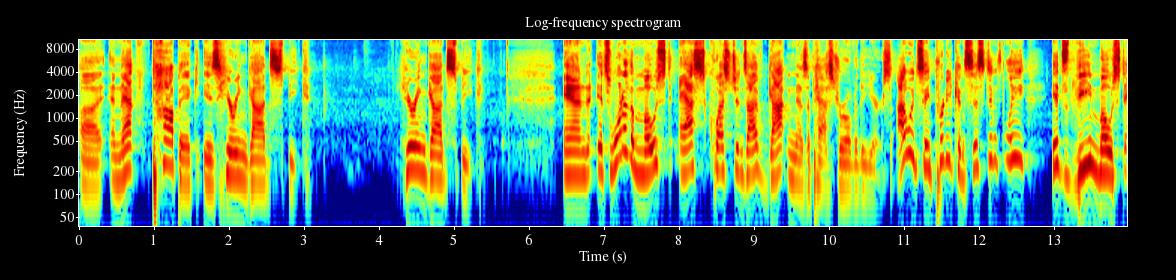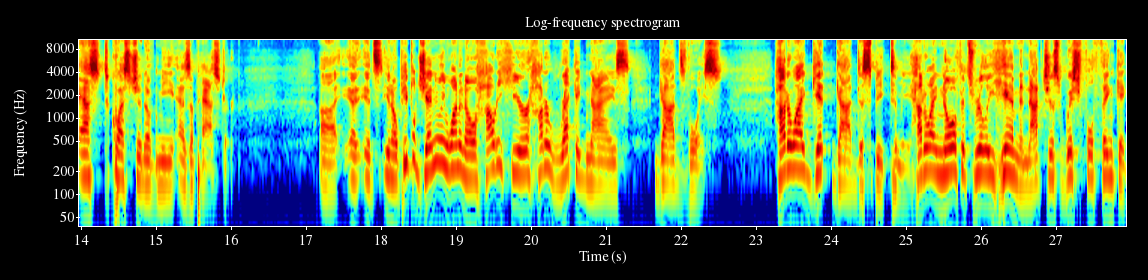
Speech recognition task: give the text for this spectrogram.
Uh, and that topic is hearing God speak. Hearing God speak. And it's one of the most asked questions I've gotten as a pastor over the years. I would say pretty consistently, it's the most asked question of me as a pastor. Uh, it's, you know, people genuinely want to know how to hear, how to recognize God's voice. How do I get God to speak to me? How do I know if it's really Him and not just wishful thinking?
